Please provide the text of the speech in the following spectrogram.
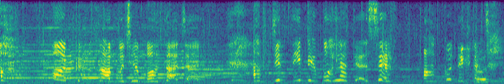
और फिर हाँ मुझे मौत आ जाए। अब जितनी भी मोहलत है सिर्फ़ आपको दिखना चाहिए।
